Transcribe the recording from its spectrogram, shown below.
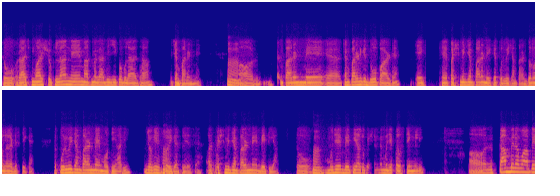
तो राजकुमार शुक्ला ने महात्मा गांधी जी को बुलाया था चंपारण में। हम्म। और चंपारण में चंपारण के दो पार्ट हैं। एक है पश्चिमी चंपारण एक है पूर्वी चंपारण दोनों अलग डिस्ट्रिक्ट है। तो पूर्वी चंपारण में मोतिहारी जो कि हम्म। हिस्टोरिकल प्लेस है और पश्चिमी चंपारण में बेतिया। तो हम्म। मुझे बेतिया लोकेशन में मुझे पोस्टिंग मिली। और काम मेरा वहाँ पे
